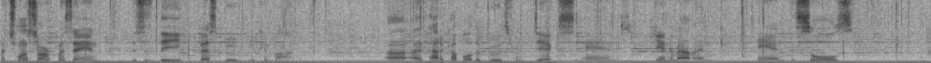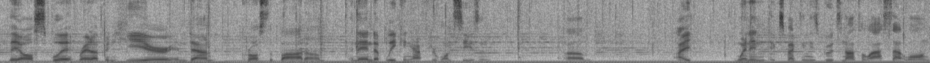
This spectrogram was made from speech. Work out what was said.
I just want to start off by saying this is the best boot you can buy. Uh, I've had a couple other boots from Dick's and Gander Mountain and the soles they all split right up in here and down across the bottom and they end up leaking after one season. Um, I went in expecting these boots not to last that long,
